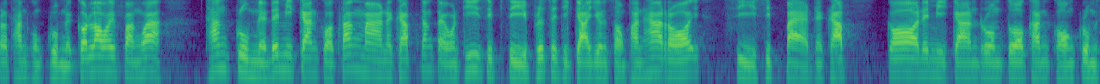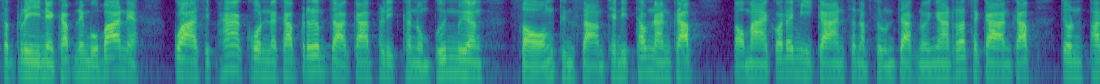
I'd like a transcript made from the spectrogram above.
ประธานของกลุ่มเนี่ยก็เล่าให้ฟังว่า ทางกลุ่มเนี่ยได้มีการก่อตั้งมานะครับตั้งแต่วันที่ 14 พฤศจิกายน 2548 นะครับก็ได้มีการรวมตัวกันของกลุ่มสตรีเนี่ยครับในหมู่บ้านเนี่ยกว่า 15 คนนะครับเริ่มจากการผลิตขนมพื้นเมือง 2-3 ชนิดเท่านั้นครับต่อมาก็ได้มีการสนับสนุนจากหน่วยงานราชการครับจนพั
